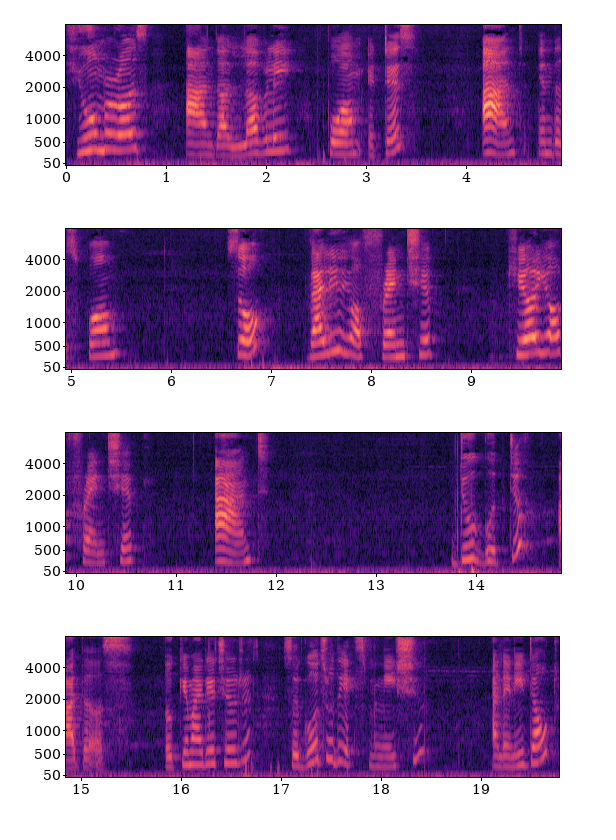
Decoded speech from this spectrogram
humorous and a lovely poem it is. And in this poem so value your friendship care your friendship and do good to others okay my dear children. So go through the explanation and any doubt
